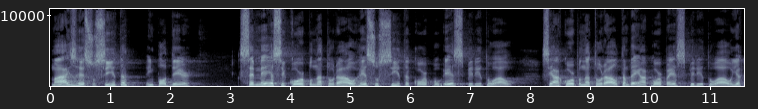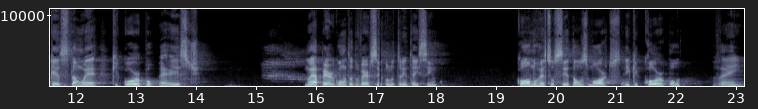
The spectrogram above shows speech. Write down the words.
Mas ressuscita em poder. Semeia-se corpo natural, ressuscita corpo espiritual. Se há corpo natural, também há corpo espiritual. E a questão é: que corpo é este? Não é a pergunta do versículo 35? Como ressuscitam os mortos? Em que corpo vem?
